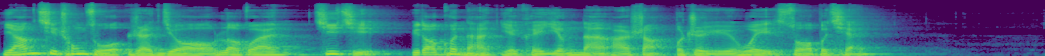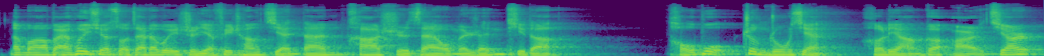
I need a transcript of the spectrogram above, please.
阳气充足，人就乐观积极，遇到困难也可以迎难而上，不至于畏缩不前。那么，百会穴所在的位置也非常简单，它是在我们人体的头部正中线。和两个耳尖儿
